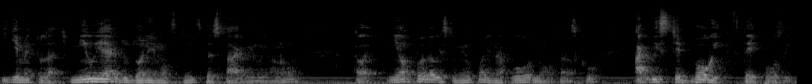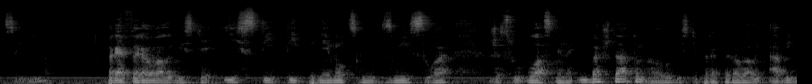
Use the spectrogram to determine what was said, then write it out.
ideme to dať miliardu do nemocníc bez pár miliónov, ale neodpovedali ste mi úplne na pôvodnú otázku. Ak by ste boli v tej pozícii, preferovali by ste istý typ nemocníc v zmysle, že sú vlastnené iba štátom, alebo by ste preferovali, aby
